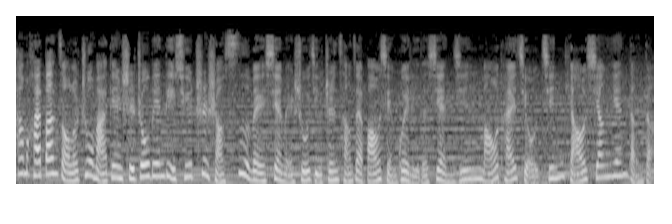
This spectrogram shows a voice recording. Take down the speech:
他们还搬走了驻马店市周边地区至少四位县委书记珍藏在保险柜里的现金、茅台酒、金条、香烟等等。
